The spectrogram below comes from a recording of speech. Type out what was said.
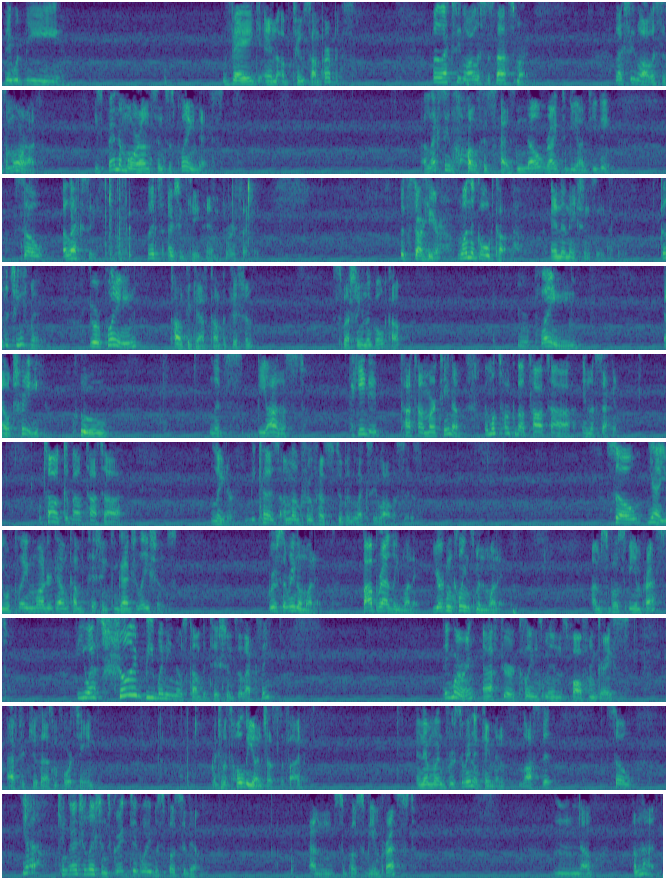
they would be vague and obtuse on purpose. But Alexi Lalas is not smart. Alexi Lalas is a moron. He's been a moron since his playing days. Alexi Lalas has no right to be on TV. So, Alexi, let's educate him for a second. Let's start here. Won the Gold Cup and the Nations League. Good achievement. You were playing CONCACAF competition, especially in the Gold Cup. You were playing El Tri, who, let's be honest, hated Tata Martino. And we'll talk about Tata in a second. We'll talk about Tata later because I'm going to prove how stupid Lexi Lalas is. So, yeah, you were playing watered down competition. Congratulations. Bruce Arena won it. Bob Bradley won it. Jurgen Klinsmann won it. I'm supposed to be impressed? The U.S. should be winning those competitions, Alexi. They weren't after Klinsmann's fall from grace after 2014 which was wholly unjustified. And then when Bruce Arena came in, lost it. So, yeah, congratulations. Gregg did what he was supposed to do. I'm supposed to be impressed? Mm, no, I'm not.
